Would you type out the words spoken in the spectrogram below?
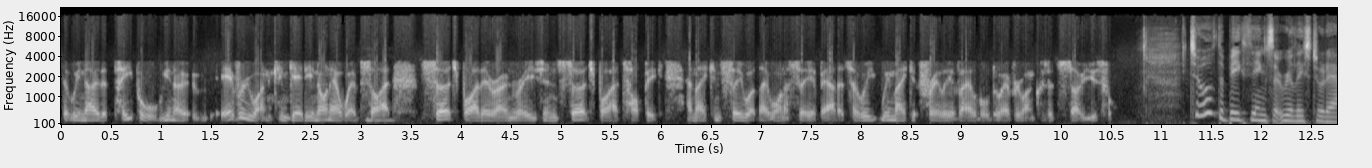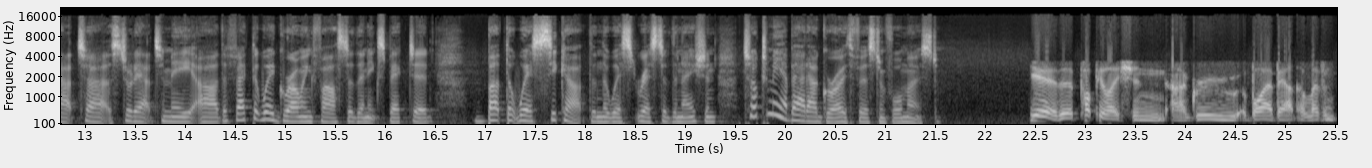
that we know that people, you know, everyone can get in on our website, search by their own region, search by a topic, and they can see what they want to see about it. So we, we make it freely available to everyone because it's so useful. Two of the big things that really stood out uh, stood out to me are the fact that we're growing faster than expected, but that we're sicker than the rest of the nation. Talk to me about our growth first and foremost. Yeah, the population uh, grew by about 11%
